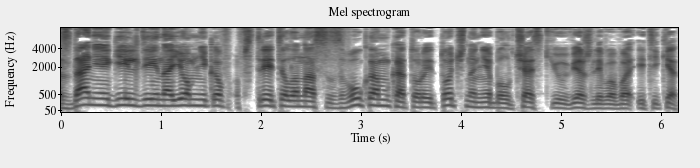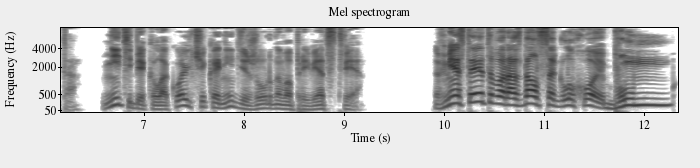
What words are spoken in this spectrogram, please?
Здание гильдии наемников встретило нас звуком, который точно не был частью вежливого этикета. Ни тебе колокольчика, ни дежурного приветствия. Вместо этого раздался глухой бум,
